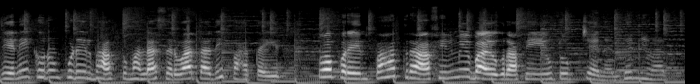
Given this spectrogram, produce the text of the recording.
जेणेकरून पुढील भाग तुम्हाला सर्वात आधी पाहता येईल. तोपर्यंत पाहत राहा फिल्मी बायोग्राफी यूट्यूब चॅनल धन्यवाद.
